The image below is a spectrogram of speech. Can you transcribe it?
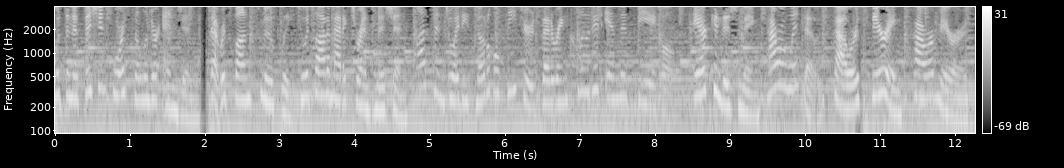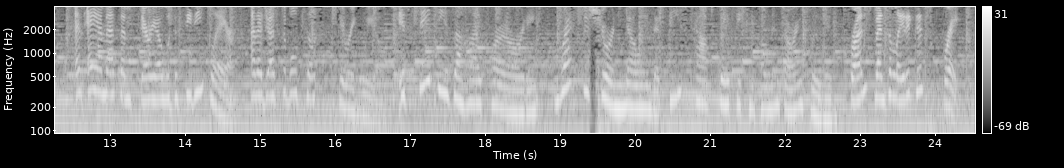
with an efficient four-cylinder engine that responds smoothly to its automatic transmission. Plus, enjoy these notable features that are included in this vehicle. Air conditioning, power windows, power steering, power mirrors, AM FM stereo with a CD player, an adjustable tilt steering wheel. If safety is a high priority, rest assured knowing that these top safety components are included. Front ventilated disc brakes,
